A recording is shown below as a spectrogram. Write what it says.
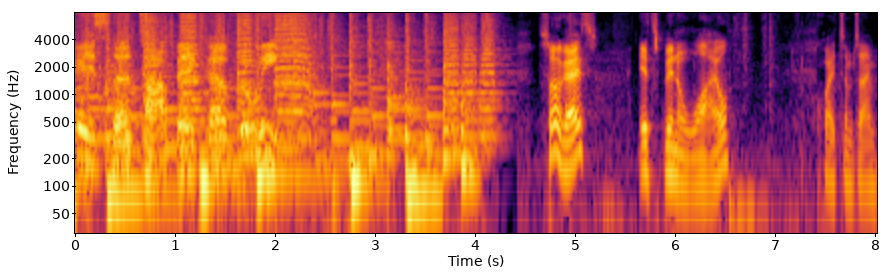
It's the topic of the week. So, guys, it's been a while. Quite some time.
